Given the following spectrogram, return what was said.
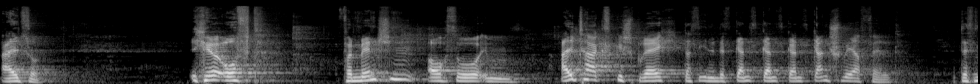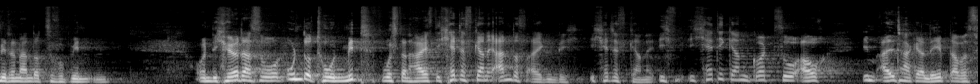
Also, ich höre oft von Menschen, auch so im Alltagsgespräch, dass ihnen das ganz, ganz, ganz, ganz schwer fällt das miteinander zu verbinden. Und ich höre da so einen Unterton mit, wo es dann heißt, ich hätte es gerne anders eigentlich. Ich hätte es gerne. Ich, ich hätte gern Gott so auch im Alltag erlebt, aber es,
